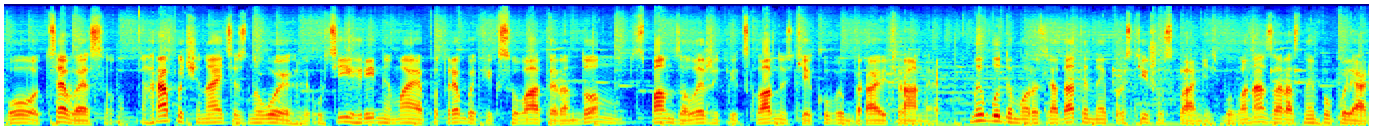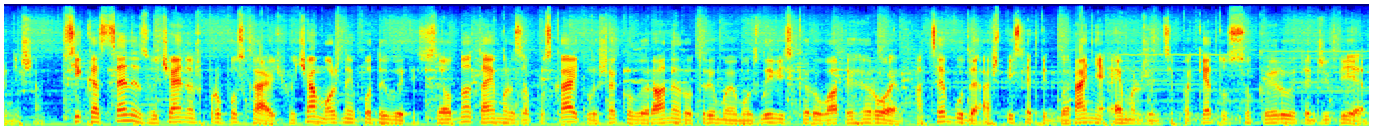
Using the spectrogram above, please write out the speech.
бо це весело. Гра починається з нової гри. У цій грі немає потреби фіксувати рандом, спам залежить від складності, яку вибирають ранери. Ми будемо розглядати найпростішу складність, бо вона зараз найпопулярніша. Всі катсцени, звичайно ж, пропускають, хоча можна і подивитись. Все одно таймер запускають лише коли ранер отримує можливість керувати героєм, а це буде аж після підбирання emergency пакету з сокирою та GPS.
